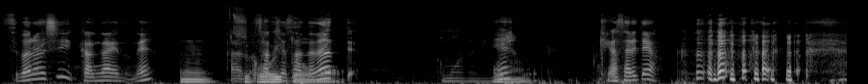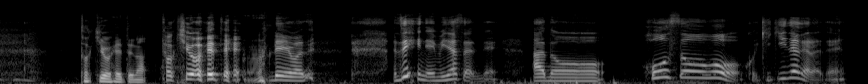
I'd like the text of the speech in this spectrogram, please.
素晴らしい考えのねうん。あの作者さんだなっとて思うのにね。思う。怪我されたよ。時を経てな。時を経て令和で ぜひね皆さんねあのー放送をこう聞きながらね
